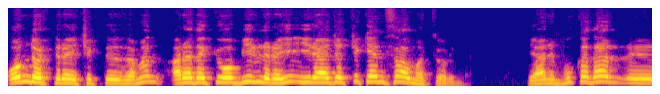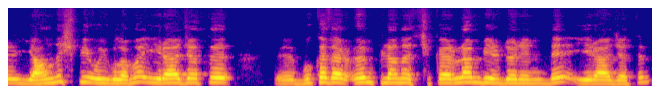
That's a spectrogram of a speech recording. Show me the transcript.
14 liraya çıktığı zaman aradaki o 1 lirayı ihracatçı kendisi almak zorunda. Yani bu kadar e, yanlış bir uygulama ihracatı e, bu kadar ön plana çıkarılan bir dönemde ihracatın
